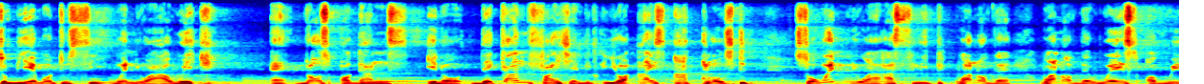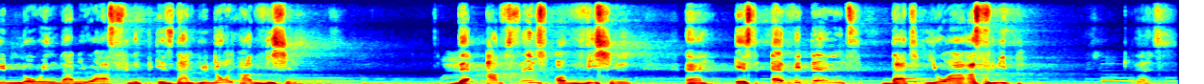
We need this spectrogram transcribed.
to be able to see when you are awake. And those organs, you know, they can't function because your eyes are closed. So when you are asleep, one of the one of the ways of we knowing that you are asleep is that you don't have vision. The absence of vision eh, is evident that you are asleep. Yes,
